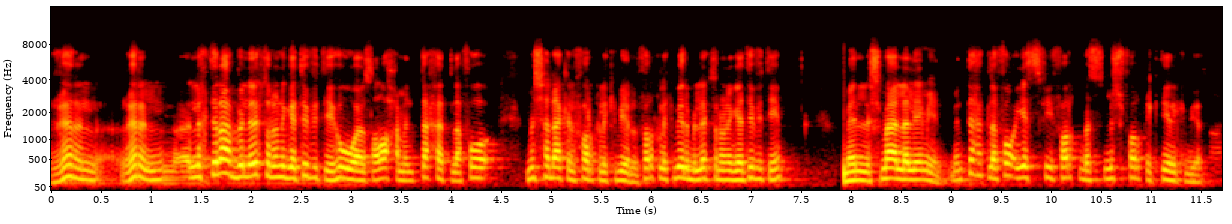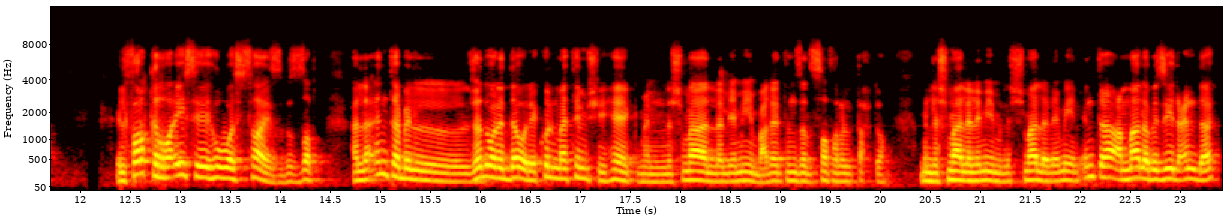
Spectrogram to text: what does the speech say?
غير ال غير ال الاختلاف بال electronegativity هو صراحة من تحت لفوق مش هذاك الفرق الكبير. الفرق الكبير بال electronegativity من الشمال لليمين. من تحت لفوق yes في فرق بس مش فرق كثير كبير. الفرق الرئيسي هو ال size بالضبط. هلا انت بالجدول الدوري كل ما تمشي هيك من الشمال لليمين بعدين تنزل السطر اللي تحته من الشمال لليمين من الشمال لليمين انت عماله بزيد عندك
